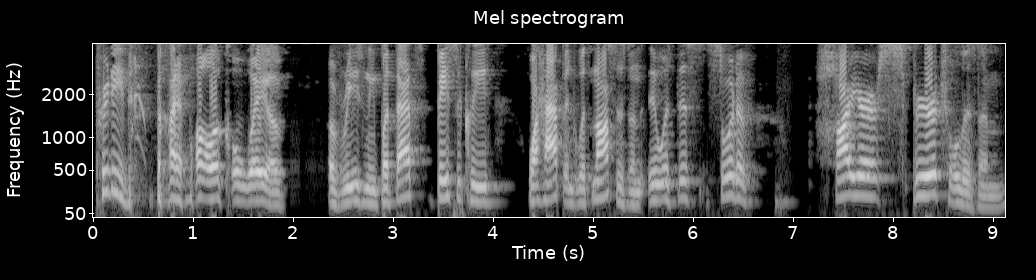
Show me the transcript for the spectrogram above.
Pretty diabolical way of, of reasoning, but that's basically what happened with Gnosticism. It was this sort of higher spiritualism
